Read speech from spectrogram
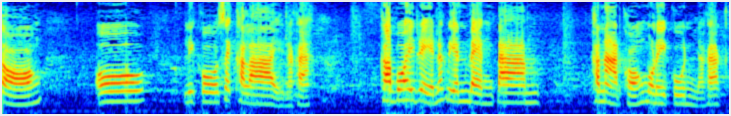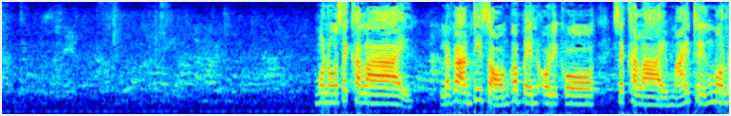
2 โอลิโกเซคคาไลนะคะคาร์โบไฮเดรตนักเรียนแบ่งตามขนาดของโมเลกุลนะคะโมโนเซคคาไลแล้วก็อันที่สองก็เป็นโอลิโกเซคคาไลหมายถึงโมโน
